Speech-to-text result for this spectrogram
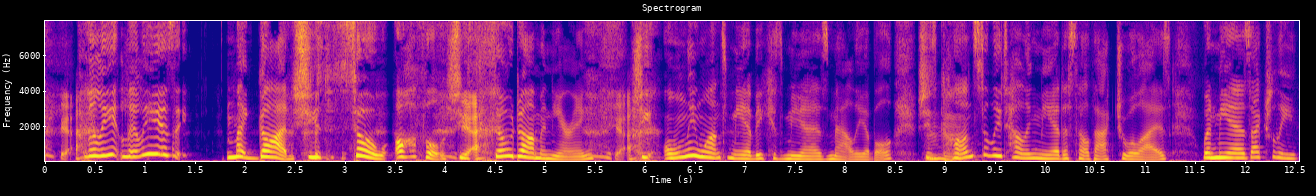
Yeah. Lily Lily is my god, she's so awful. She's Yeah. so domineering. Yeah. She only wants Mia because Mia is malleable. She's constantly telling Mia to self-actualize when Mia is actually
